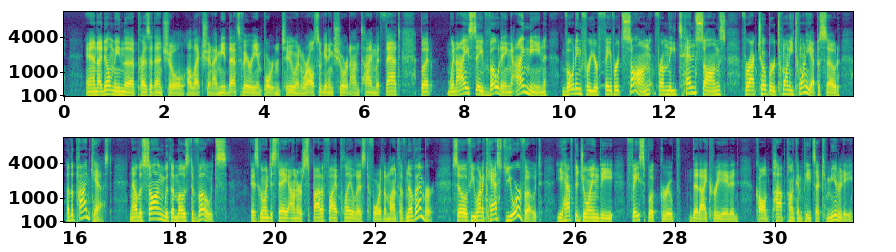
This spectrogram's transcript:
And I don't mean the presidential election. I mean, that's very important too. And we're also getting short on time with that. But when I say voting, I mean voting for your favorite song from the 10 songs for October 2020 episode of the podcast. Now, the song with the most votes is going to stay on our Spotify playlist for the month of November. So if you want to cast your vote, you have to join the Facebook group that I created called Pop Punk and Pizza Community.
